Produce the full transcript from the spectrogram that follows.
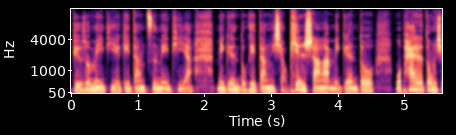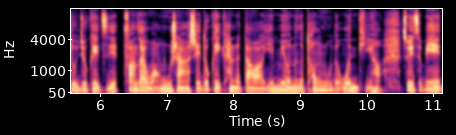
比如说，媒体也可以当自媒体啊，每个人都可以当小片商啊，每个人都我拍的东西，我就可以直接放在网络上，谁都可以看得到啊，也没有那个通路的问题哈。所以这边也。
